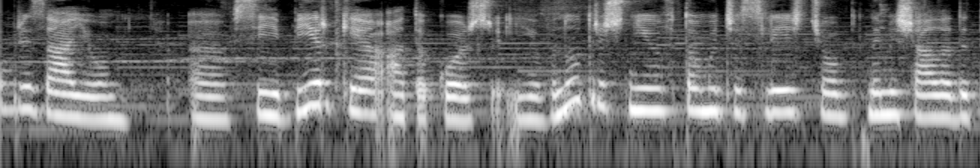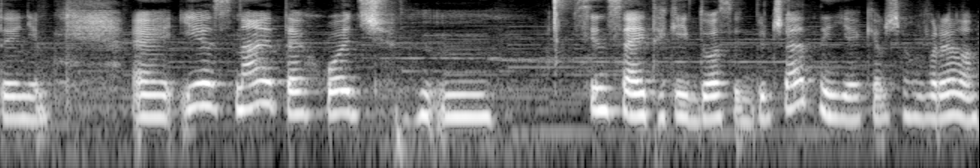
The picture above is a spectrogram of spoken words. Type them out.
Обрізаю е, всі бірки, а також і внутрішні, в тому числі, щоб не мішало дитині. Е, І знаєте, хоч сінсей такий досить бюджетний, як я вже говорила,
